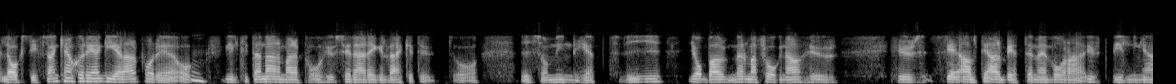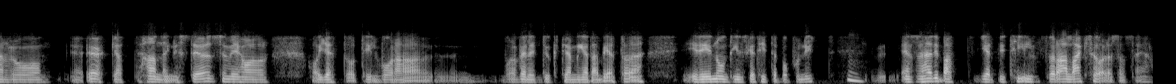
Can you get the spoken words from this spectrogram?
lagstiftaren kanske reagerar på det och mm. vill titta närmare på hur ser det här regelverket ut och vi som myndighet, vi jobbar med de här frågorna. Hur, hur ser allt i arbete med våra utbildningar och eh, ökat handläggningsstöd som vi har, har gett till våra, våra väldigt duktiga medarbetare. Är det någonting vi ska titta på på nytt? Mm. En sån här debatt hjälper till för alla aktörer så att säga.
